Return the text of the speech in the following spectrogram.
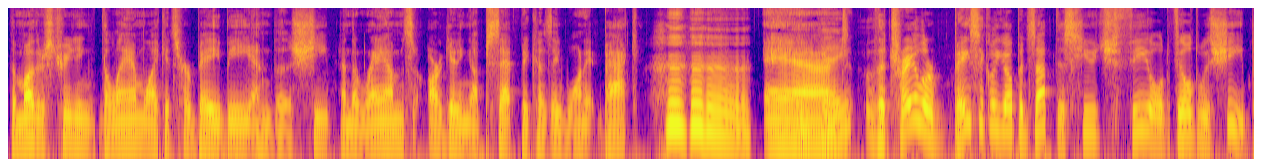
the mother's treating the lamb like it's her baby, and the sheep and the rams are getting upset because they want it back. and Okay. the trailer basically opens up this huge field filled with sheep.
